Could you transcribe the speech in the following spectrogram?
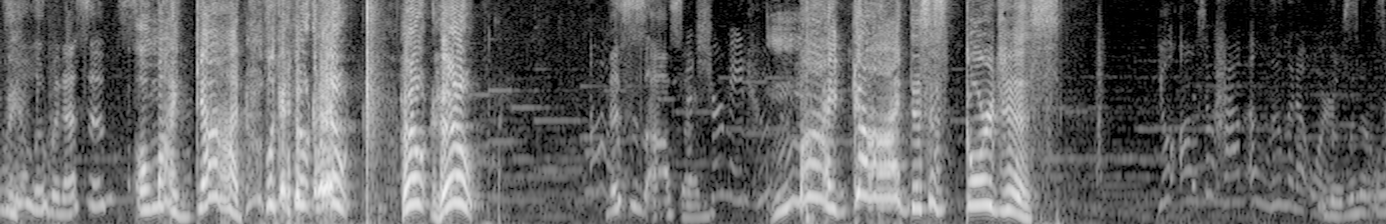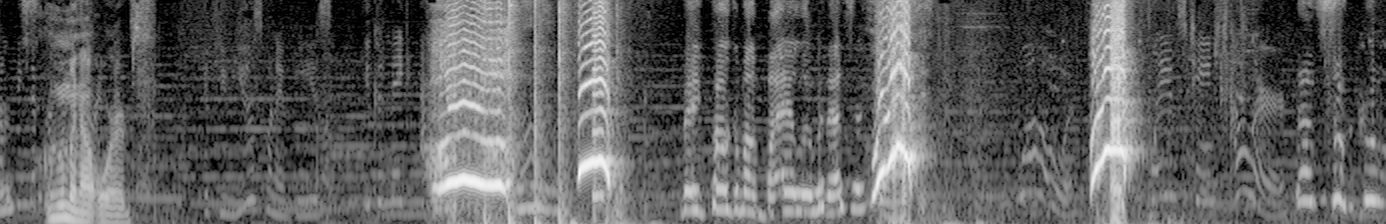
Bioluminescence. Oh my god! Look at Hoothoot! Hoot Hoot! This is awesome. that sure made Hoot. My god! This is gorgeous! You'll also have Illumina orbs. Lumina orbs? to Lumina orbs. If you use one of these, you can make! Make Pokemon bioluminescent. Whoa! Changed color. That's so cool.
